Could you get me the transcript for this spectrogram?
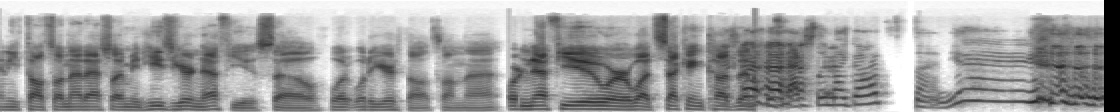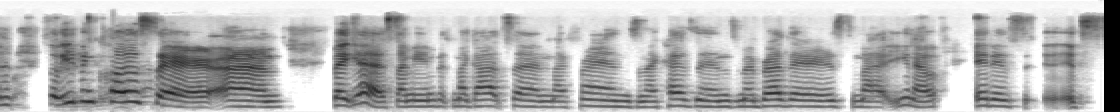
Any thoughts on that, Ashley? I mean, he's your nephew, so what what are your thoughts on that? Or nephew, or what? Second cousin? actually my godson. Yay! so even closer. Um, but yes, I mean, but my godson, my friends, my cousins, my brothers, my, you know, it is, it's,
